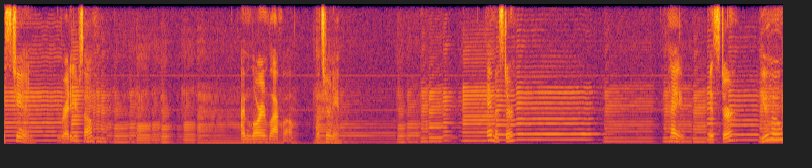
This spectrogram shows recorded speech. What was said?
Nice tune. You write it yourself? I'm Lauren Blackwell. What's your name? Hey, mister. Hey, mister. You.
